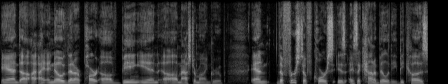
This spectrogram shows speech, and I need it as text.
and uh, I, I know that are part of being in a, a mastermind group. And the first, of course, is, is accountability because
